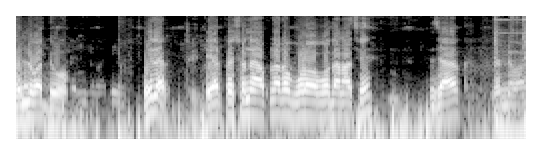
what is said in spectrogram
ধন্যবাদ দেবো। বুঝলেন? এর পেছনে আপনারও বড় অবদান আছে। যাই হোক ধন্যবাদ।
